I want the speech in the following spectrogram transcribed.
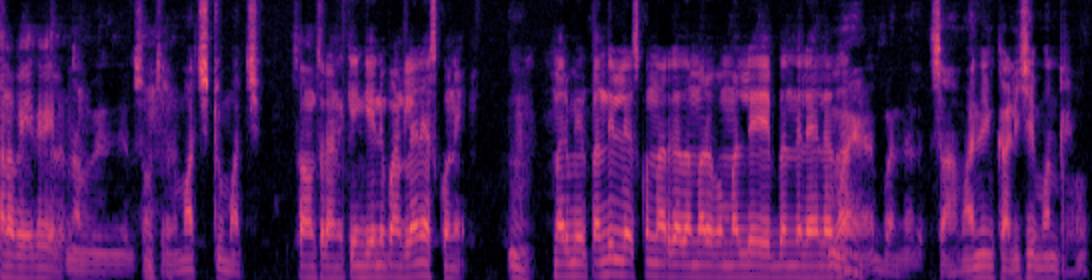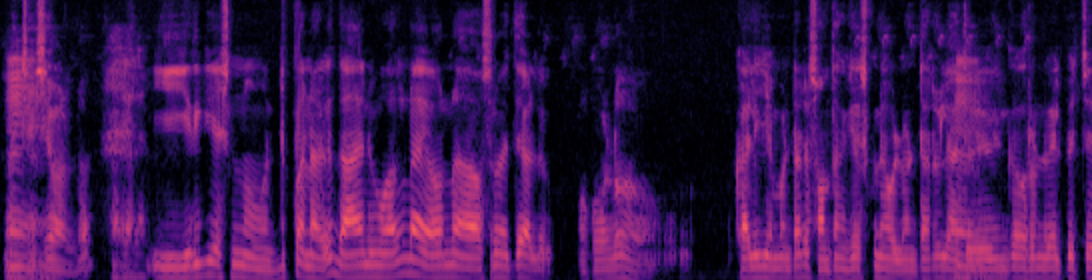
నలభై ఐదు వేలు. నలభై ఐదు వేలు సంవత్సరానికి మార్చి టు మార్చి. సంవత్సరానికి ఇంకెన్ని పంటలైనా వేసుకొని. మరి మీరు పందిళ్ళు వేసుకున్నారు కదా మరి మళ్ళీ ఇబ్బంది లేదా? ఇబ్బంది సామాన్యం ఖాళీ చేయమనరు చేసేవాళ్ళు. ఈ ఇరిగేషన్ డ్రిప్ అన్నారు దాని వలన ఎవరన్నా అవసరమైతే వాళ్ళు ఒకళ్ళు ఖాళీ చేయమంటారు సొంతంగా చేసుకునే వాళ్ళు ఉంటారు లేకపోతే ఇంకా రెండు వేలు పిచ్చి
